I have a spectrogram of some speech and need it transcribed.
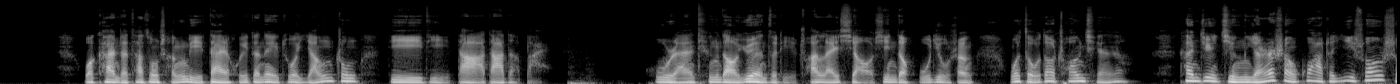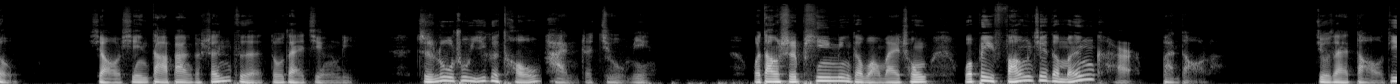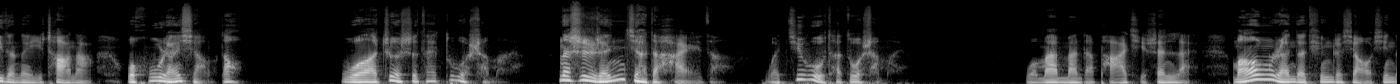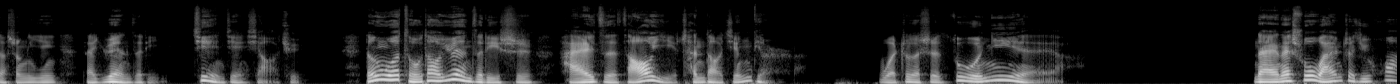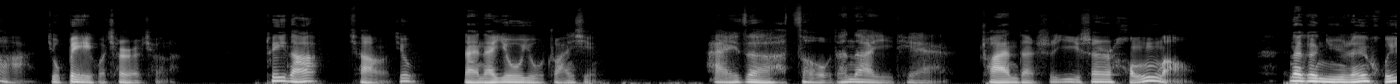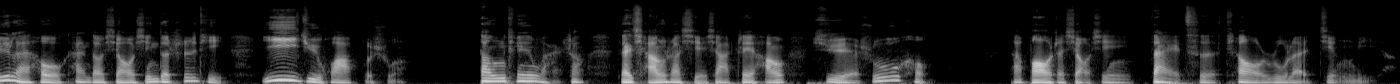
我看着她从城里带回的那座洋钟滴滴答答的摆，忽然听到院子里传来小新的呼救声。我走到窗前啊，看见井沿上挂着一双手，小新大半个身子都在井里，只露出一个头，喊着救命。我当时拼命的往外冲，我被房间的门槛绊倒了。就在倒地的那一刹那，我忽然想到，我这是在做什么呀？那是人家的孩子，我救他做什么呀？我慢慢的爬起身来，茫然的听着小新的声音在院子里渐渐小去。等我走到院子里时，孩子早已沉到井底儿了。我这是作孽呀！奶奶说完这句话，就背过气儿去了。推拿抢救，奶奶悠悠转醒。孩子走的那一天，穿的是一身红袄。那个女人回来后，看到小新的尸体，一句话不说。当天晚上，在墙上写下这行血书后。他抱着小新，再次跳入了井里呀。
